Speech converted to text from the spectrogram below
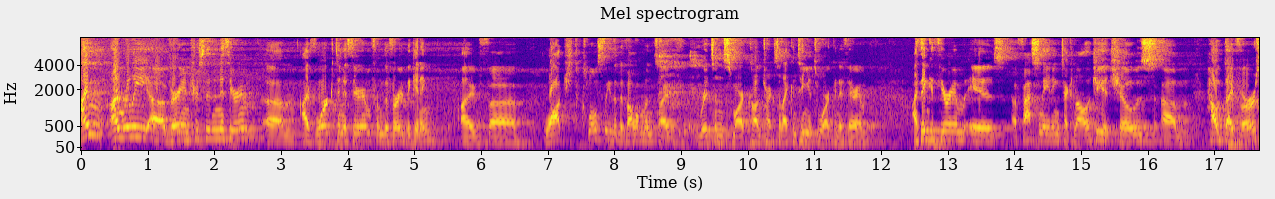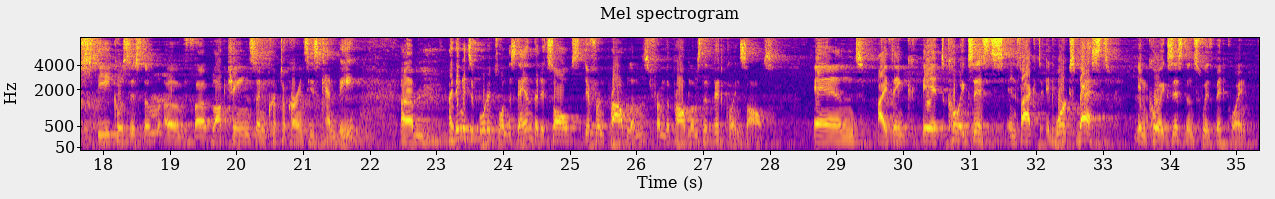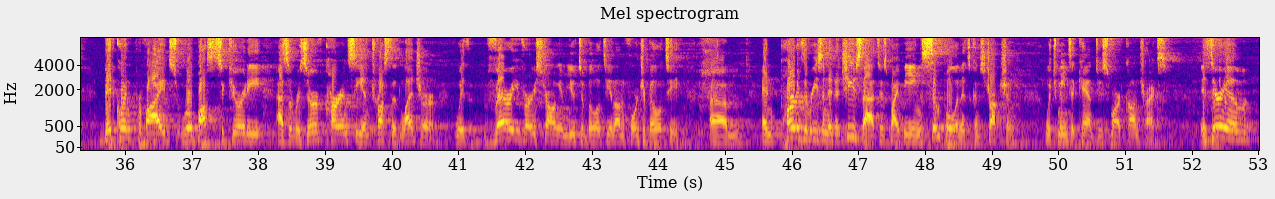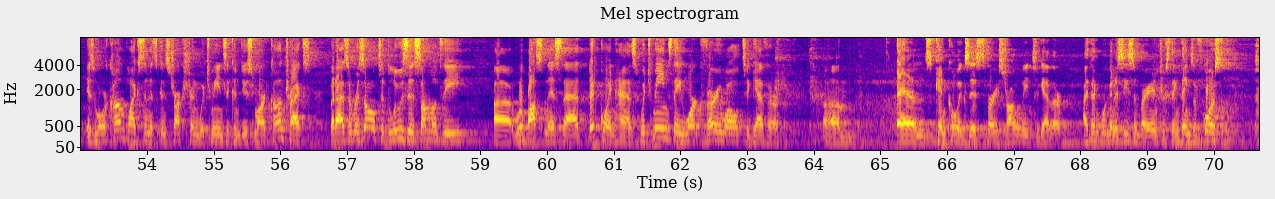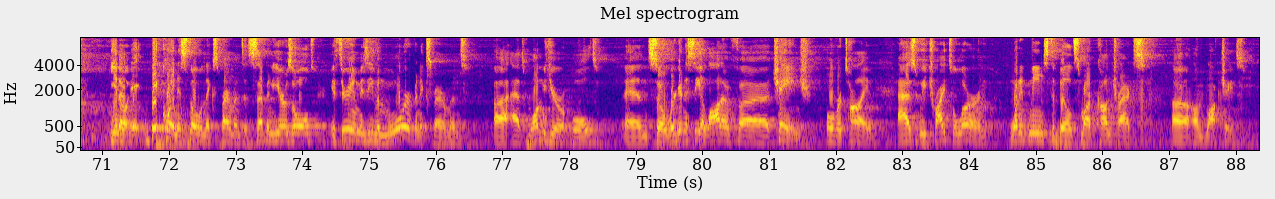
I'm, I'm really uh, very interested in Ethereum. Um, I've worked in Ethereum from the very beginning. I've uh, watched closely the development. I've written smart contracts, and I continue to work in Ethereum. I think Ethereum is a fascinating technology. It shows um, how diverse the ecosystem of uh, blockchains and cryptocurrencies can be. Um, I think it's important to understand that it solves different problems from the problems that Bitcoin solves. And I think it coexists. In fact, it works best in coexistence with Bitcoin. Bitcoin provides robust security as a reserve currency and trusted ledger with very, very strong immutability and unforgeability. Um, and part of the reason it achieves that is by being simple in its construction, which means it can't do smart contracts. Ethereum is more complex in its construction, which means it can do smart contracts, but as a result, it loses some of the uh, robustness that Bitcoin has, which means they work very well together um, and can coexist very strongly together. I think we're going to see some very interesting things. Of course, you know, it, Bitcoin is still an experiment. It's seven years old. Ethereum is even more of an experiment uh, at one year old. And so we're going to see a lot of uh, change over time as we try to learn what it means to build smart contracts uh, on blockchains.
